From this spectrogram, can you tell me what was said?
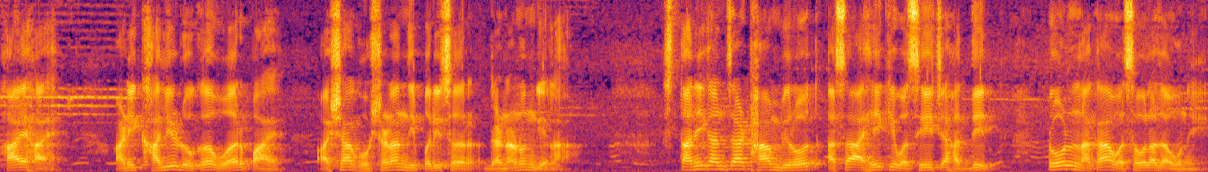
हाय हाय आणि खाली डोकं वर पाय अशा घोषणांनी परिसर दणाणून गेला. स्थानिकांचा ठाम विरोध असा आहे की वसईच्या हद्दीत टोल नाका वसवला जाऊ नये.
